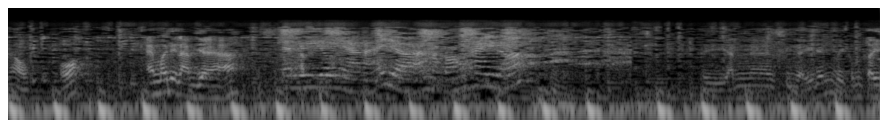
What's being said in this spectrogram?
Thanh Hùng. Ủa em mới đi làm về hả? Em đi vô nhà nãy giờ anh mà còn không hay nữa. Thì anh ờ, suy nghĩ đến việc công ty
